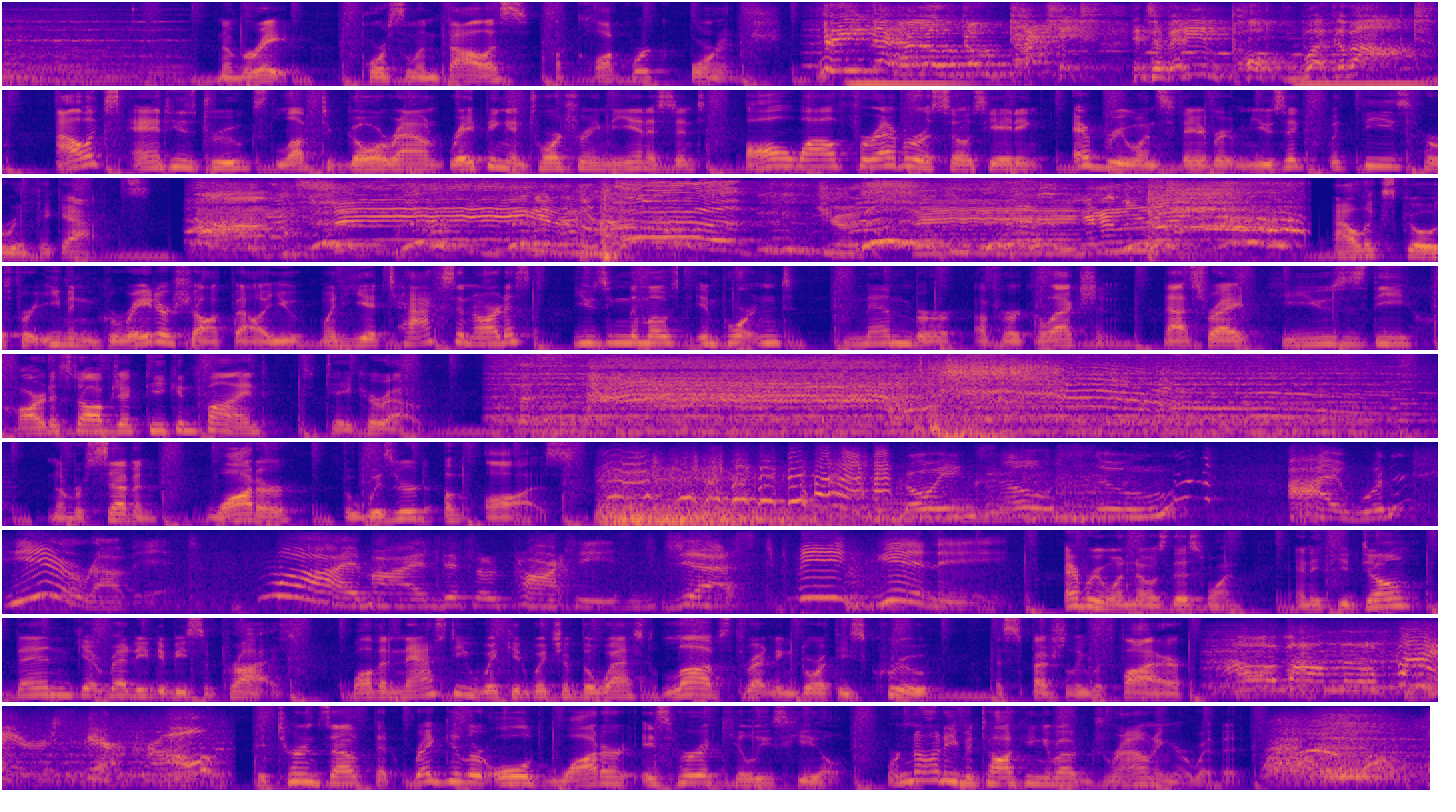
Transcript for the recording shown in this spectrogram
Number 8. Porcelain Phallus, a clockwork orange. Leave the hell alone, don't touch it! It's a very important work of art. Alex and his droogs love to go around raping and torturing the innocent, all while forever associating everyone's favorite music with these horrific acts. Alex goes for even greater shock value when he attacks an artist using the most important member of her collection. That's right, he uses the hardest object he can find to take her out. Number 7. Water, the Wizard of Oz. Going so soon? I wouldn't hear of it. Why, my little party's just beginning. Everyone knows this one, and if you don't, then get ready to be surprised. While the nasty Wicked Witch of the West loves threatening Dorothy's crew, especially with fire, How about a little fire, Scarecrow? it turns out that regular old water is her Achilles heel. We're not even talking about drowning her with it.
